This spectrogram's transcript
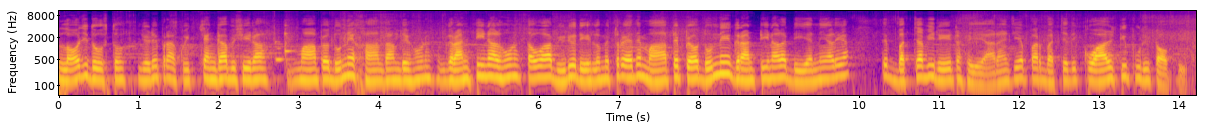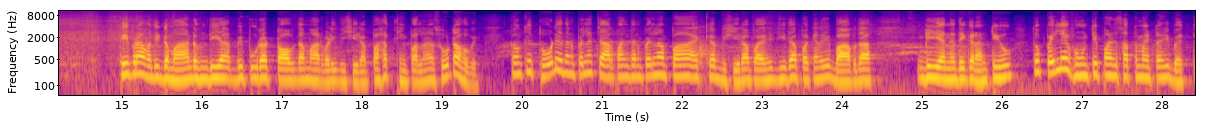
ਲਓ ਜੀ ਦੋਸਤੋ, ਜਿਹੜੇ ਭਰਾ ਕੋਈ ਚੰਗਾ ਬਸ਼ੀਰਾ ਮਾਂ ਪਿਓ ਦੋਨੇ ਖਾਨਦਾਨ ਦੇ ਹੋਣ ਗਾਰੰਟੀ ਨਾਲ ਹੋਣ, ਤਾਂ ਉਹ ਆ ਵੀਡੀਓ ਦੇਖ ਲਓ ਮਿੱਤਰੋ, ਇਹਦੇ ਮਾਂ ਤੇ ਪਿਓ ਦੋਨੇ ਗਾਰੰਟੀ ਨਾਲ ਡੀਐਨਏ ਵਾਲੇ ਆ ਤੇ ਬੱਚਾ ਵੀ ਰੇਟ ਹਜ਼ਾਰਾਂ 'ਚ ਆ, ਪਰ ਬੱਚੇ ਦੀ ਕੁਆਲਿਟੀ ਪੂਰੀ ਟੌਪ ਦੀ। ਕਈ ਭਰਾਵਾਂ ਦੀ ਡਿਮਾਂਡ ਹੁੰਦੀ ਆ ਵੀ ਪੂਰਾ ਟੌਪ ਦਾ ਮਾਰਵਾੜੀ ਬਸ਼ੀਰਾ ਆਪਾਂ ਹੱਥੀਂ ਪਾਲਣਾ ਛੋਟਾ ਹੋਵੇ। ਕਿਉਂਕਿ ਥੋੜੇ ਦਿਨ ਪਹਿਲਾਂ 4-5 ਦਿਨ ਪਹਿਲਾਂ ਆਪਾਂ ਇੱਕ ਬਸ਼ੀਰਾ ਪਾਇਆ ਸੀ, ਜਿਹਦਾ ਆਪਾਂ ਕਹਿੰਦੇ ਸੀ ਬਾਪ ਦਾ ਡੀਐਨਏ ਦੀ ਗਾਰੰਟੀ ਹੋ ਤੇ ਉਹ ਪਹਿਲੇ ਫੋਨ ਤੇ 5-7 ਮਿੰਟਾਂ 'ਚ ਹੀ ਵਿਕ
